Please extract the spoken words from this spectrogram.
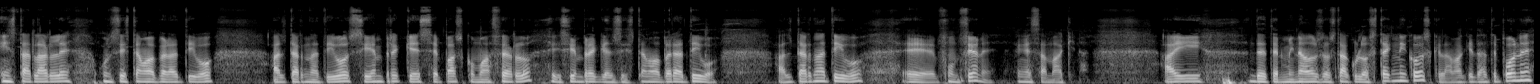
instalarle un sistema operativo alternativo siempre que sepas cómo hacerlo y siempre que el sistema operativo alternativo eh, funcione en esa máquina. Hay determinados obstáculos técnicos que la máquina te pone.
